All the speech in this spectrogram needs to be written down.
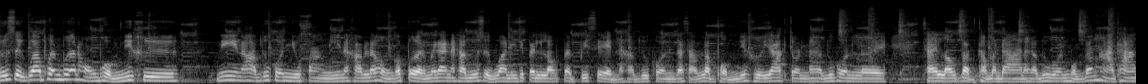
รู้สึกว่าเพื่อนๆของผมนี่คือ นี่นะครับทุกคนอยู่ฝั่งนี้นะครับแล้วผมก็เปิดไม่ได้นะครับ รู้สึกว่านี้จะเป็นล็อกแบบพิเศษนะครับ ทุกคนแต่สำหรับผมนี่คือยากจนนะครับ ทุกคนเลยใช้ล็อกแบบธรรมดานะครับ ทุกคนผมต้องหาทาง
